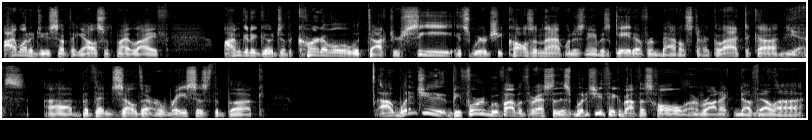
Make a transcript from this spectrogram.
I want to do something else with my life. I'm going to go to the carnival with Dr. C. It's weird she calls him that when his name is Gaeta from Battlestar Galactica. Yes. Uh, but then Zelda erases the book. Uh, what did you, before we move on with the rest of this, what did you think about this whole erotic novella?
